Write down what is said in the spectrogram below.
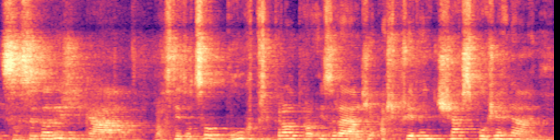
co se tady říká? Vlastně to, co Bůh připravil pro Izrael, že až přijde ten čas požehnání,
